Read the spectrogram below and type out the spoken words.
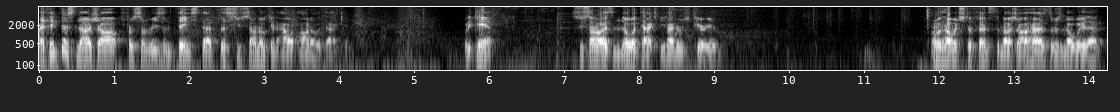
I think this Zha, for some reason, thinks that the Susano can out-auto attack him. But he can't. Susano has no attack speed items, period. And with how much defense the Zha has, there's no way that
